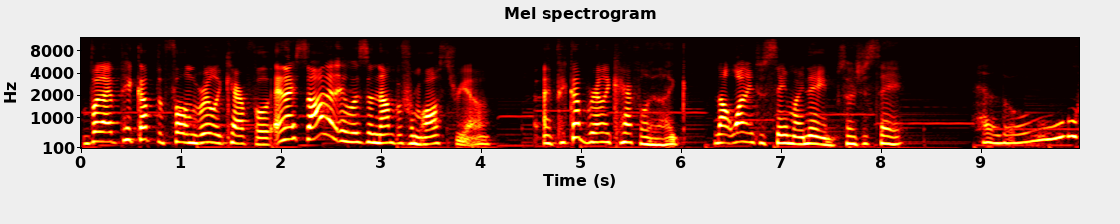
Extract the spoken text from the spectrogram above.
But I pick up the phone really carefully. And I saw that it was a number from Austria. I pick up really carefully, like, not wanting to say my name. So I just say, hello?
